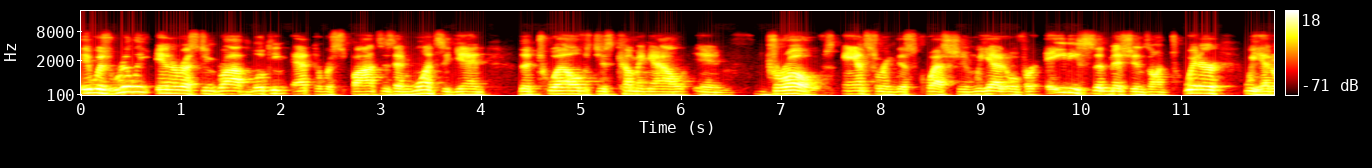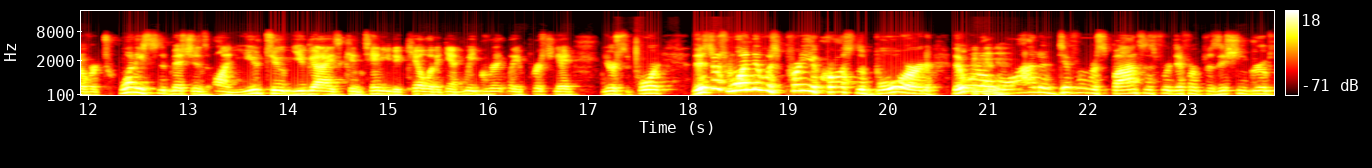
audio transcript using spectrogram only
it was really interesting, Rob, looking at the responses. And once again, the 12s just coming out in droves answering this question. We had over 80 submissions on Twitter. We had over 20 submissions on YouTube. You guys continue to kill it again. We greatly appreciate your support. This was one that was pretty across the board. There were a lot of different responses for different position groups.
